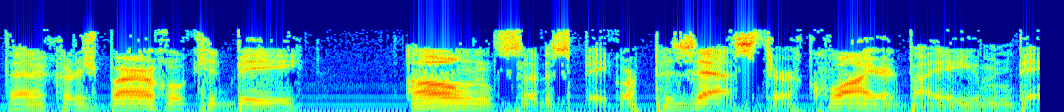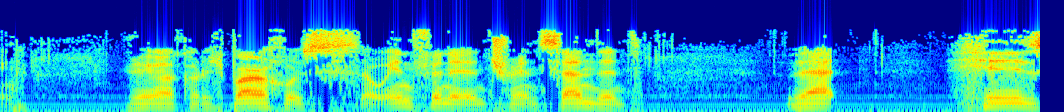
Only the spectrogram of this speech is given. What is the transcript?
That HaKadosh Baruch Hu could be owned, so to speak, or possessed or acquired by a human being. HaKadosh Baruch Hu is so infinite and transcendent that his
